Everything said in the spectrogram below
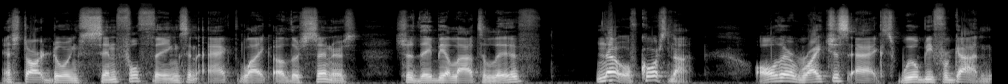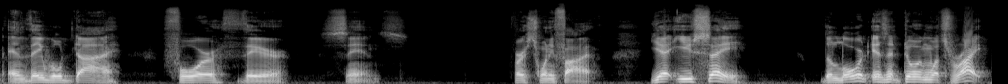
and start doing sinful things and act like other sinners, should they be allowed to live? No, of course not. All their righteous acts will be forgotten and they will die for their sins. Verse 25. Yet you say, the Lord isn't doing what's right.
